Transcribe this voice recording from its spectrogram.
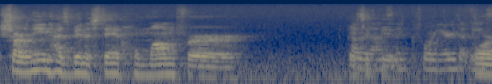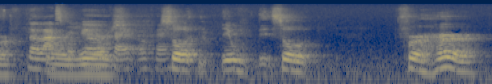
Charlene has been a stay-at-home mom for last basically like four years at least. The last four one. Yeah. years. Okay. Okay. So it so for her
